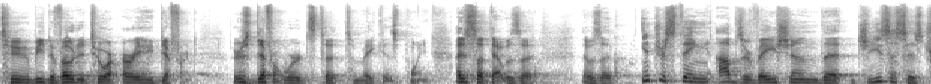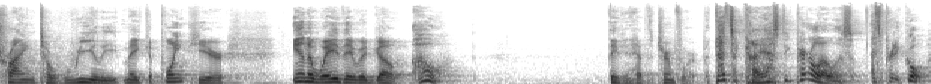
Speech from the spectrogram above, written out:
to be devoted to are, are, any different. There's different words to, to make his point. I just thought that was a that was an interesting observation that Jesus is trying to really make a point here in a way they would go, oh, they didn't have the term for it, but that's a chiastic parallelism. That's pretty cool.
